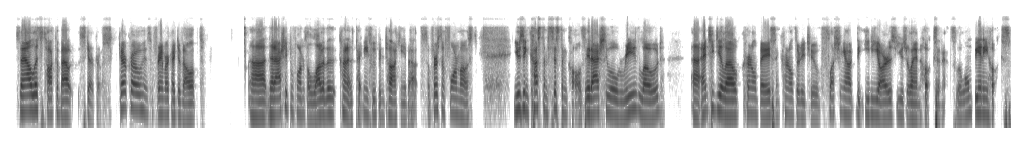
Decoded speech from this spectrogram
So now let's talk about Scarecrow. Scarecrow is a framework I developed uh, that actually performs a lot of the kind of techniques we've been talking about. So first and foremost, using custom system calls, it actually will reload uh, NTDLL, kernel base, and kernel 32, flushing out the EDR's userland hooks in it. So there won't be any hooks.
